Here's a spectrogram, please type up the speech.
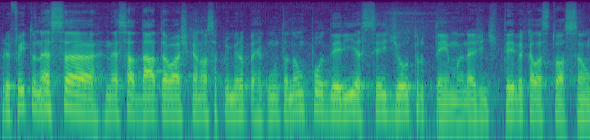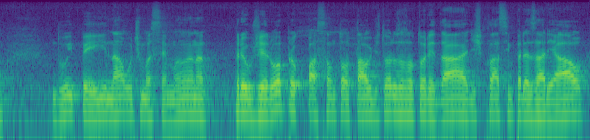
Prefeito, nessa, nessa data, eu acho que a nossa primeira pergunta não poderia ser de outro tema. Né? A gente teve aquela situação do IPI na última semana, gerou a preocupação total de todas as autoridades, classe empresarial.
